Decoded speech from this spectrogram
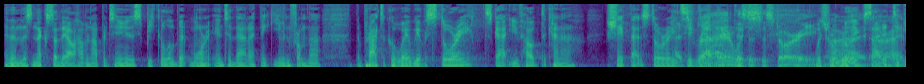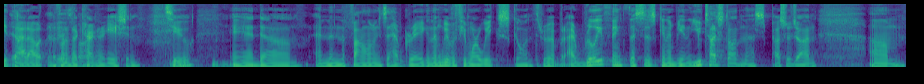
And then this next Sunday, I'll have an opportunity to speak a little bit more into that. I think even from the the practical way, we have a story. Scott, you've helped to kind of shape that story That's together, right. which this is the story. which we're really right, excited all to get Yep, that out in that front of the fun. congregation too, and um, and then the following to have Greg, and then we have a few more weeks going through it. But I really think this is going to be, and you touched on this, Pastor John, um,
